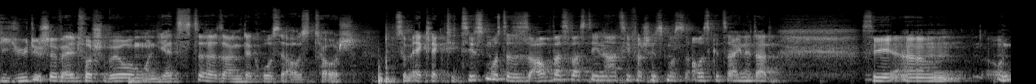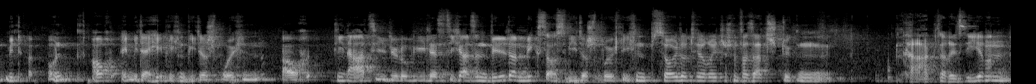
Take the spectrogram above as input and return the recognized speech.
die jüdische Weltverschwörung und jetzt äh, sagen der große Austausch. Zum Eklektizismus, das ist auch was, was den Nazifaschismus ausgezeichnet hat. Sie ähm, und, mit, und auch mit erheblichen Widersprüchen. Auch die Nazi-Ideologie lässt sich als ein wilder Mix aus widersprüchlichen pseudotheoretischen Versatzstücken charakterisieren.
